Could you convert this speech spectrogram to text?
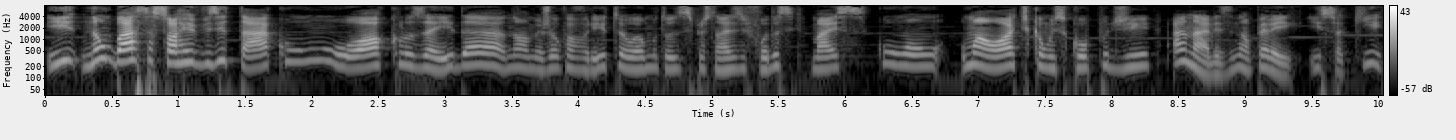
e não basta só revisitar com o óculos aí da. Não, meu jogo favorito, eu amo todos esses personagens e foda-se, mas com uma ótica, um escopo de análise. Não, peraí, isso aqui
